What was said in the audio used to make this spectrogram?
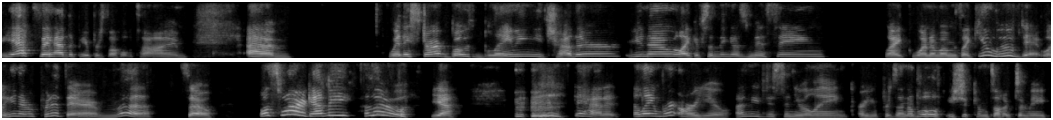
Yes, they had the papers the whole time. Um, where they start both blaming each other, you know, like if something goes missing, Like one of them is like, you moved it. Well, you never put it there. So, bonsoir, Gabby. Hello. Yeah. they had it. Elaine, where are you? I need to send you a link. Are you presentable? You should come talk to me.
